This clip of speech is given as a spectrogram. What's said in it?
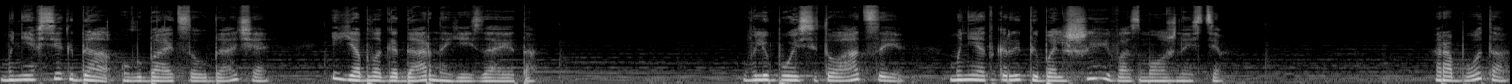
Мне всегда улыбается удача, и я благодарна ей за это. В любой ситуации мне открыты большие возможности. Работа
